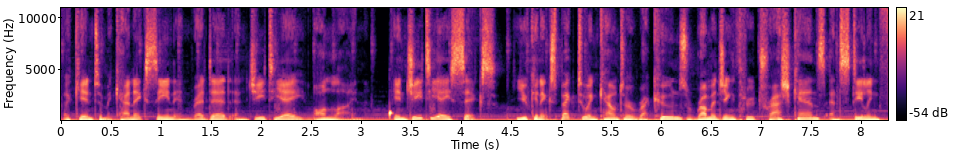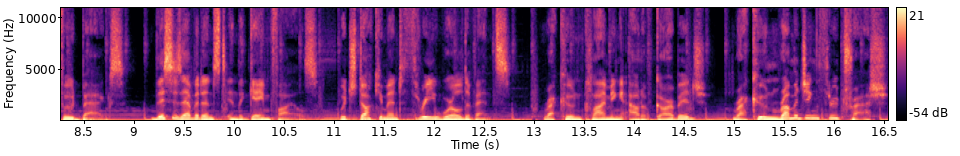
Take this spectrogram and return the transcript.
akin to mechanics seen in Red Dead and GTA Online. In GTA 6, you can expect to encounter raccoons rummaging through trash cans and stealing food bags. This is evidenced in the game files, which document three world events raccoon climbing out of garbage, raccoon rummaging through trash,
